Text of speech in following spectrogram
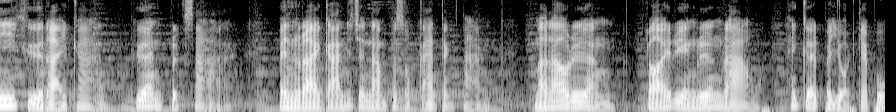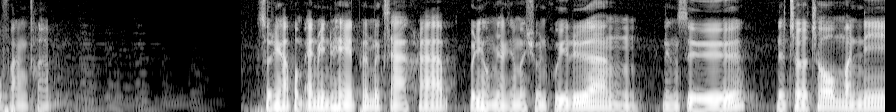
นี่คือรายการเพื่อนปรึกษา เป็นรายการที่จะนำประสบการณ์ต่างๆ มาเล่าเรื่องร้อยเรียงเรื่องราว ให้เกิดประโยชน์แก่ผู้ฟังครับ สวัสดีครับ ผมแอดมินเพจเพื่อนปรึกษาครับ วันนี้ผมอยากจะมาชวนคุยเรื่อง หนังสือ The Total Money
